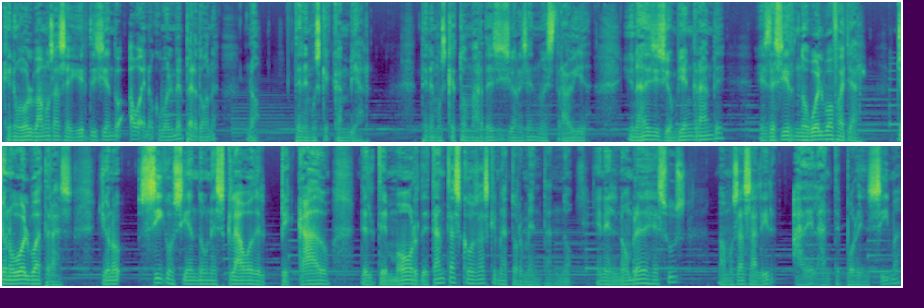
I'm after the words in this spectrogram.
que no volvamos a seguir diciendo, ah bueno, como Él me perdona. No, tenemos que cambiar, tenemos que tomar decisiones en nuestra vida. Y una decisión bien grande es decir, no vuelvo a fallar, yo no vuelvo atrás, yo no sigo siendo un esclavo del pecado, del temor, de tantas cosas que me atormentan. No, en el nombre de Jesús vamos a salir adelante por encima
